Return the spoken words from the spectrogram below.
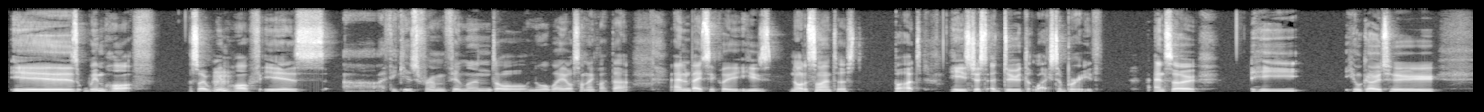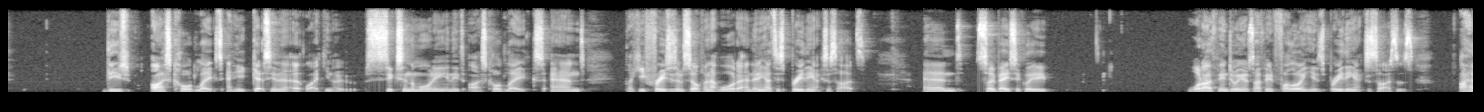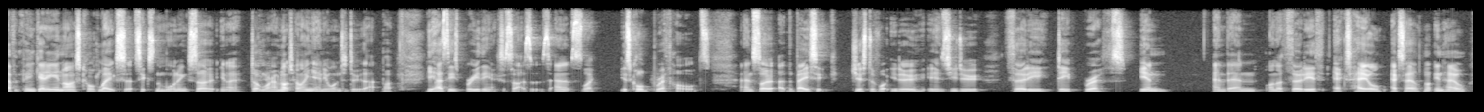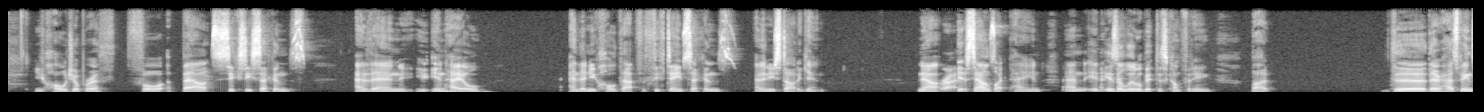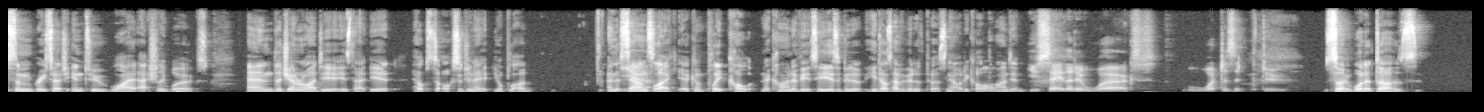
is Wim Hof. So Wim Hof is, uh, I think he's from Finland or Norway or something like that. And basically, he's not a scientist, but he's just a dude that likes to breathe. And so he he'll go to these ice cold lakes and he gets in at like you know six in the morning in these ice cold lakes and like he freezes himself in that water and then he has this breathing exercise. And so basically what i've been doing is i've been following his breathing exercises. I haven't been getting in ice cold lakes at six in the morning so you know don't worry i'm not telling anyone to do that but he has these breathing exercises and it's like it's called breath holds. And so at the basic gist of what you do is you do 30 deep breaths in and then on the 30th exhale exhale not inhale you hold your breath for about 60 seconds and then you inhale and then you hold that for 15 seconds and then you start again now Right. it sounds like pain and it is a little bit discomforting but the there has been some research into why it actually works and the general idea is that it helps to oxygenate your blood. And it sounds Yeah. like a complete cult. And it kind of is. He is a bit of he does have a bit of personality cult Well, behind him. You say that it works. What does it do? so what it does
